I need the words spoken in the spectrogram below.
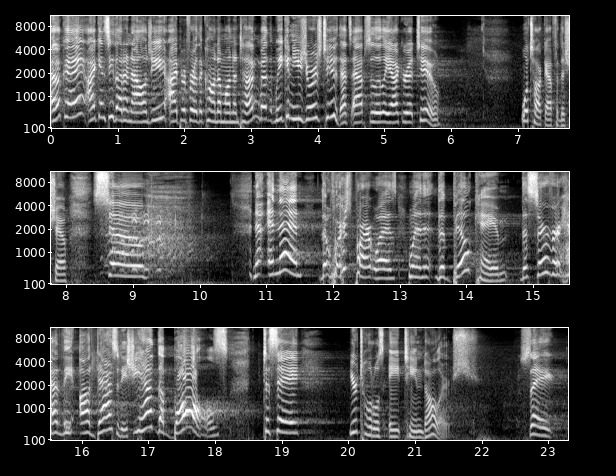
Okay, I can see that analogy. I prefer the condom on a tongue, but we can use yours too. That's absolutely accurate too. We'll talk after the show. So, now, and then the worst part was when the bill came, the server had the audacity, she had the balls to say, Your total's $18. Say,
